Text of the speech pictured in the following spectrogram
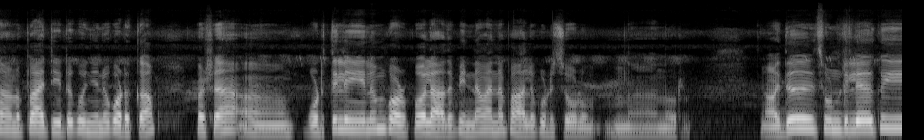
തണുപ്പാറ്റിയിട്ട് കുഞ്ഞിന് കൊടുക്കാം. പക്ഷേ കൊടുത്തില്ലെങ്കിലും കുഴപ്പമില്ല. അത് പിന്നെ വന്നെ പാൽ കുടിച്ചോളും എന്ന് പറഞ്ഞു. ഇത് ചുണ്ടിലേക്ക് ഈ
